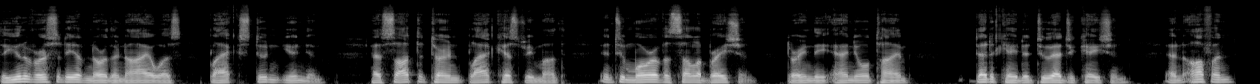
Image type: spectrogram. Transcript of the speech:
The University of Northern Iowa's Black Student Union has sought to turn Black History Month into more of a celebration during the annual time dedicated to education and often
